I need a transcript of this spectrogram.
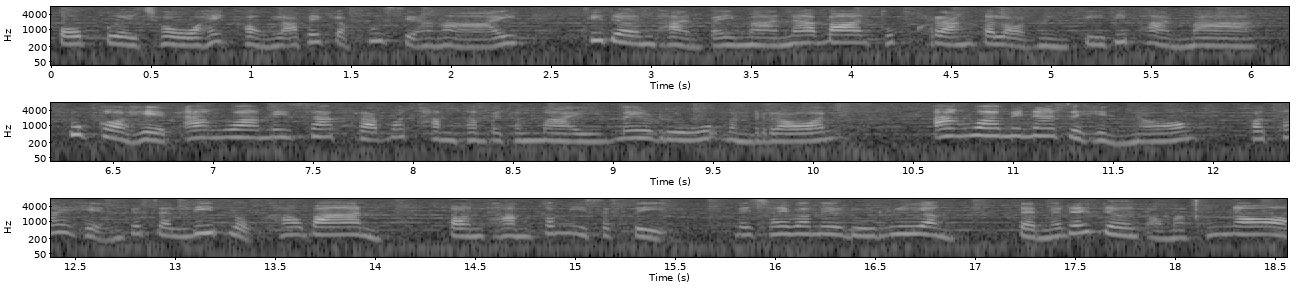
โป๊เปลือยโชว์ให้ของลับให้กับผู้เสียหาย ที่เดินผ่านไปมาหน้าบ้านทุกครั้งตลอดหนึ่งปีที่ผ่านมา ผู้ก่อเหตุอ้างว่าไม่ทราบครับว่าทำทำไปทำไม ไม่รู้มันร้อน อ้างว่าไม่น่าจะเห็นน้อง เพราะถ้าเห็นก็จะรีบหลบเข้าบ้าน ตอนทำก็มีสติ ไม่ใช่ว่าไม่รู้เรื่อง แต่ไม่ได้เดินออกมาข้างนอก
